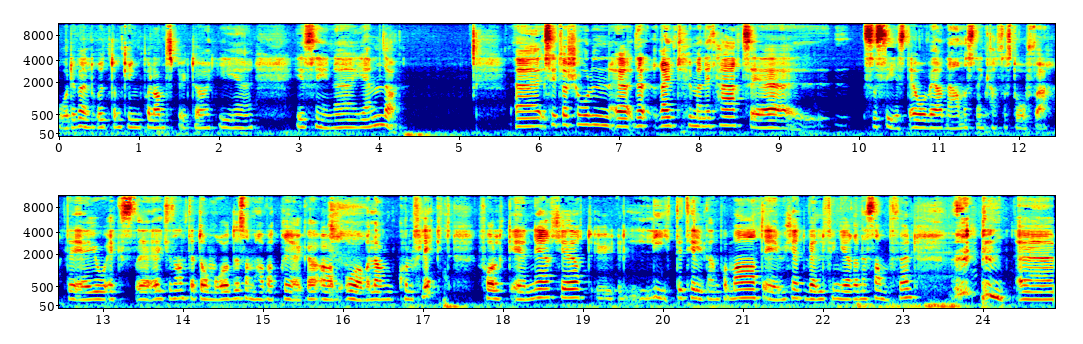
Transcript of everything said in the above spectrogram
bor de vel rundt omkring på landsbygda i, i sine hjem, da. Eh, situasjonen eh, Rent humanitært så, er, så, sies det å være nærmest en katastrofe. Det er jo ekstra, et område som har vært preget av årelang konflikt. Folk er nedkjørt, lite tilgang på mat, er jo ikke et velfungerende samfunn. eh,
